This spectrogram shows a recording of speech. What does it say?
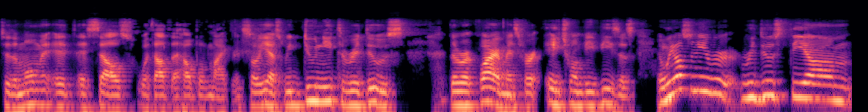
to the moment it, it sells without the help of migrants. So yes, we do need to reduce the requirements for H-1B visas, and we also need to re- reduce the um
